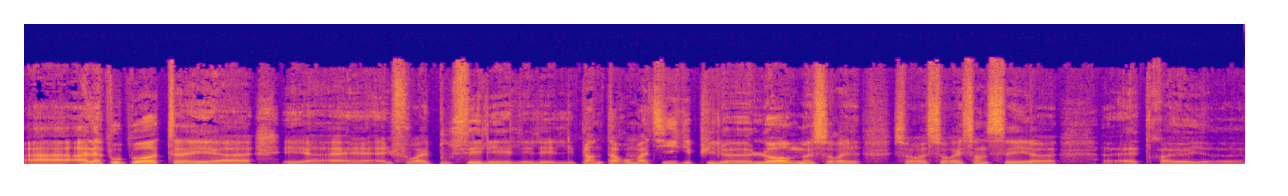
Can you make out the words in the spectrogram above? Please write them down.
à, la popote et, euh, et elle ferait pousser les, les, les, plantes aromatiques et puis l'homme serait, serait, serait censé euh, être euh,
